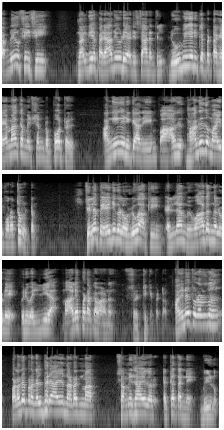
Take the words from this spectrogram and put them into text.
ഡബ്ല്യു സി സി നൽകിയ പരാതിയുടെ അടിസ്ഥാനത്തിൽ രൂപീകരിക്കപ്പെട്ട ഹേമ കമ്മീഷൻ റിപ്പോർട്ട് അംഗീകരിക്കാതെയും ഭാഗ- ഭാഗികമായി പുറത്തുവിട്ടും. ചില പേജുകൾ ഒഴിവാക്കിയും എല്ലാം വിവാദങ്ങളുടെ ഒരു വലിയ മാലപ്പടക്കമാണ് സൃഷ്ടിക്കപ്പെട്ടത്. അതിനെ തുടർന്ന് വളരെ പ്രഗത്ഭരായ നടന്മാർ സംവിധായകർ ഒക്കെ തന്നെ വീണു.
